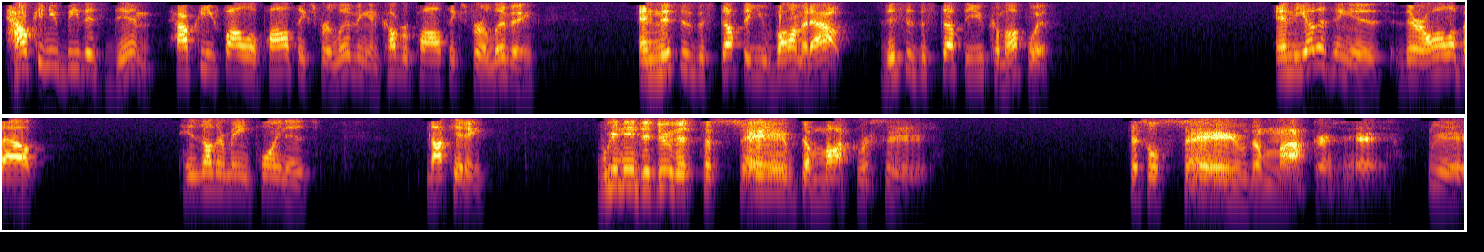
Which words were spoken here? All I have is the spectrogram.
How can you be this dim? How can you follow politics for a living and cover politics for a living? And this is the stuff that you vomit out. This is the stuff that you come up with. And the other thing is, they're all about, his other main point is, not kidding, we need to do this to save democracy. This will save democracy. Yeah.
